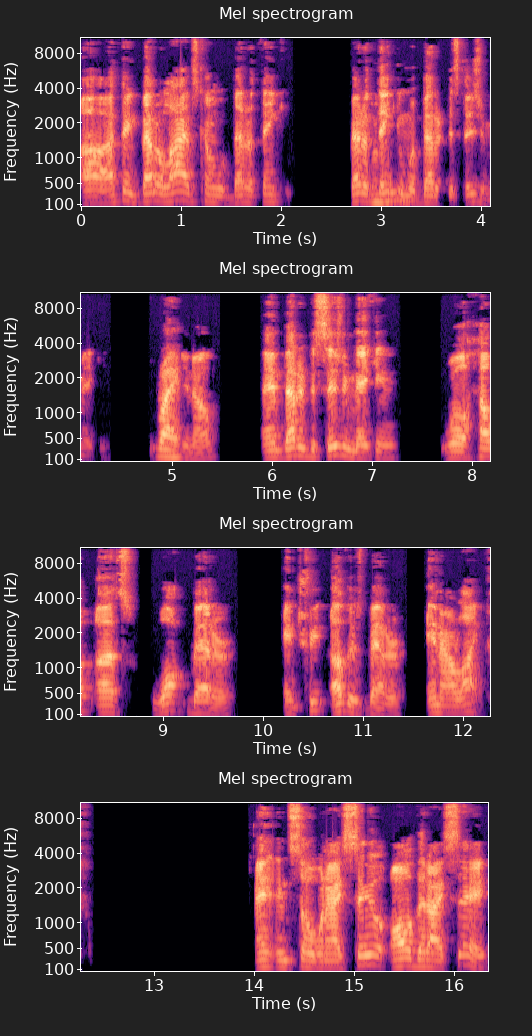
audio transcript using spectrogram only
uh, I think better lives come with better thinking, better mm-hmm. thinking with better decision making. Right. You know, and better decision making will help us walk better and treat others better in our life. And, and so when I say all that I say,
